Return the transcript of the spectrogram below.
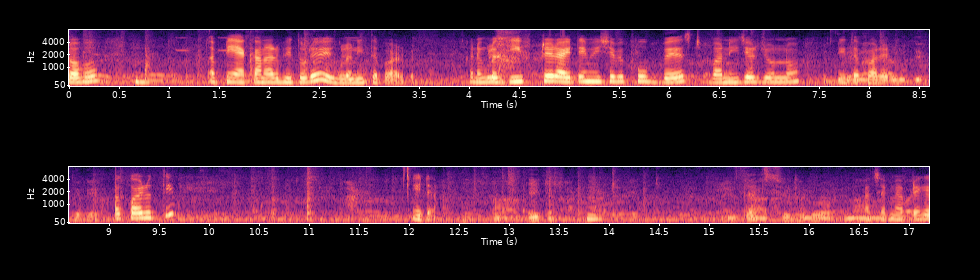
সহ আপনি এক আনার ভিতরে এগুলো নিতে পারবেন। কারণ এগুলো গিফটের আইটেম হিসেবে খুব বেস্ট বা নিজের জন্য নিতে পারেন। কয় রুতি এটা। আপনার আচ্ছা আমি আপনাকে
